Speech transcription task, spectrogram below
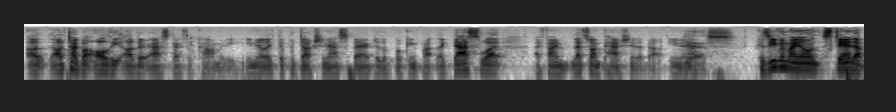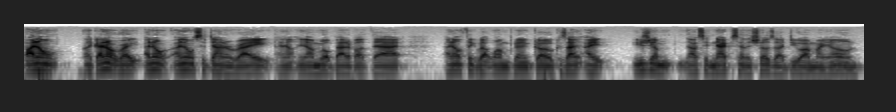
Uh, I'll talk about all the other aspects of comedy. You know, like the production aspect or the booking. Pro- like that's what I find. That's what I'm passionate about. You know Yes. because even my own stand up, I don't like I don't write I don't I don't sit down and write. I don't you know I'm real bad about that. I don't think about where I'm gonna go because I, I usually I'm I would say nine percent of the shows I do on my own.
